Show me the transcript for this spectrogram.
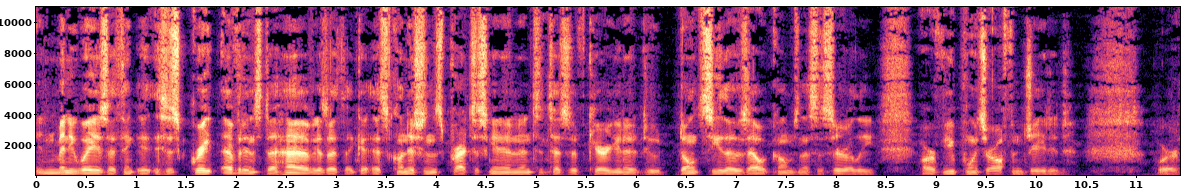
In many ways, I think this is great evidence to have because I think as clinicians practicing in an intensive care unit who don't see those outcomes necessarily, our viewpoints are often jaded or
